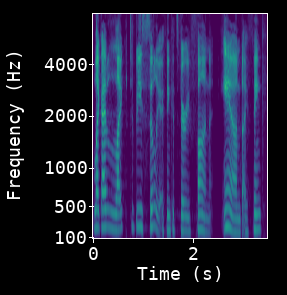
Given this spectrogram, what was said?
like I like to be silly. I think it's very fun. And I think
